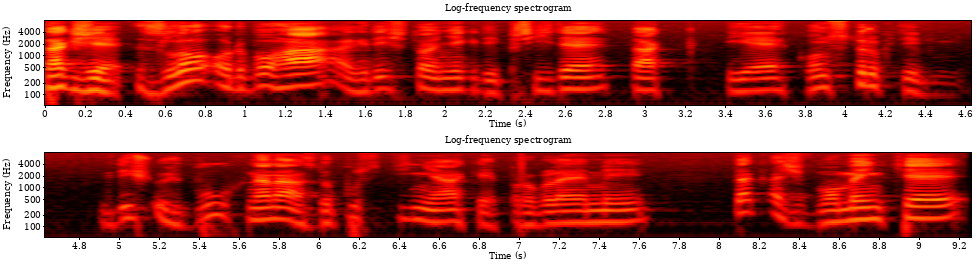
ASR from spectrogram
Takže zlo od Boha, když to někdy přijde, tak je konstruktivní. Když už Bůh na nás dopustí nějaké problémy, tak až v momentě,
